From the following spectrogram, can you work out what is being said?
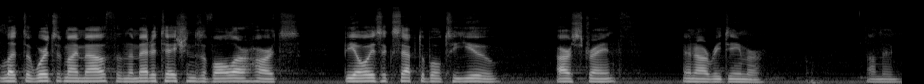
let the words of my mouth and the meditations of all our hearts be always acceptable to you, our strength and our Redeemer. Amen.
